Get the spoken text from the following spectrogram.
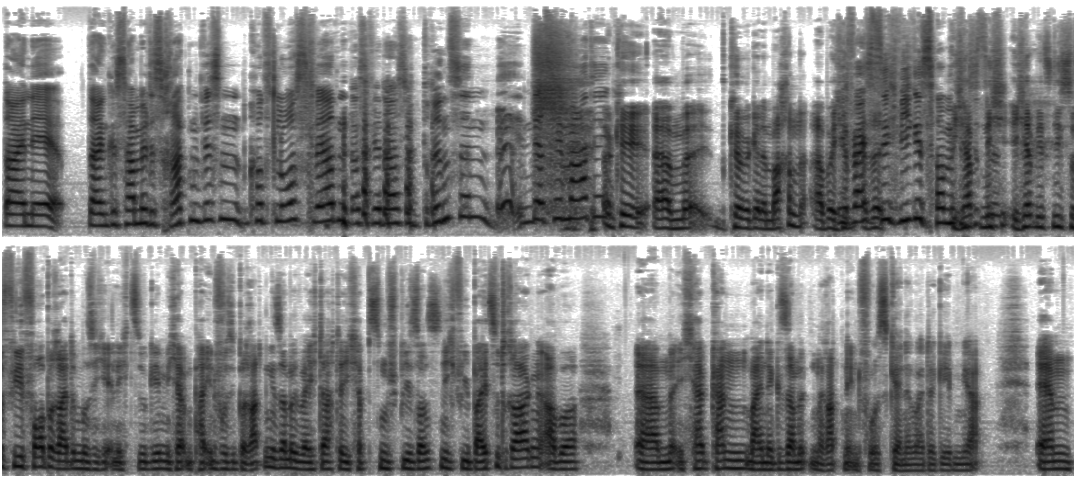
deine dein gesammeltes Rattenwissen kurz loswerden, dass wir da so drin sind in der Thematik? Okay, ähm, können wir gerne machen, aber ich, Ich, hab, weiß also, nicht, wie gesammelt ich habe nicht, ich habe jetzt nicht so viel vorbereitet, muss ich ehrlich zugeben. Ich habe ein paar Infos über Ratten gesammelt, weil ich dachte, ich habe zum Spiel sonst nicht viel beizutragen, aber ähm, ich kann meine gesammelten Ratteninfos gerne weitergeben, ja. Ähm,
